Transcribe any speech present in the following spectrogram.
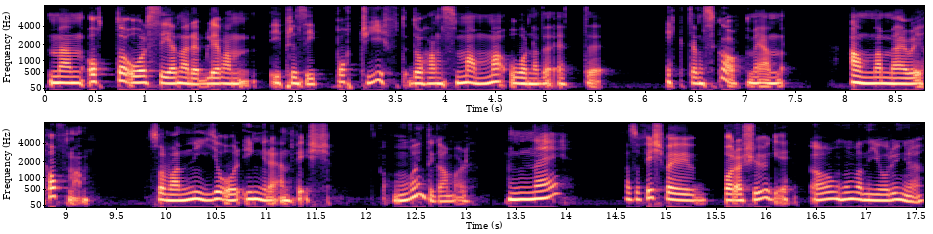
Men åtta år senare blev han i princip bortgift då hans mamma ordnade ett eh, äktenskap med en Anna Mary Hoffman som var nio år yngre än Fish. Hon var inte gammal. Nej, alltså Fish var ju bara 20, Ja, hon var nio år yngre.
